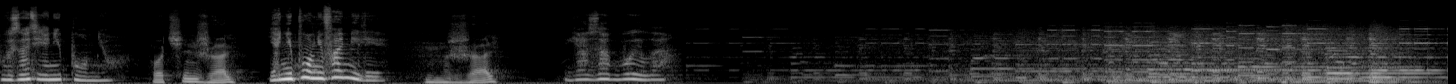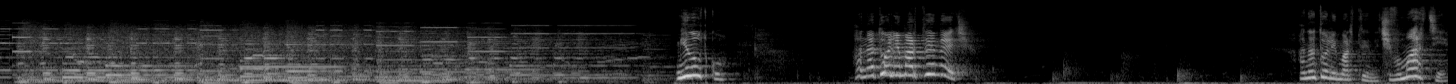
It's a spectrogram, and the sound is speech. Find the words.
Вы знаете, я не помню. Очень жаль. Я не помню фамилии. Жаль. Я забыла. Минутку. Анатолий Мартынович! Анатолий Мартынович, в марте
